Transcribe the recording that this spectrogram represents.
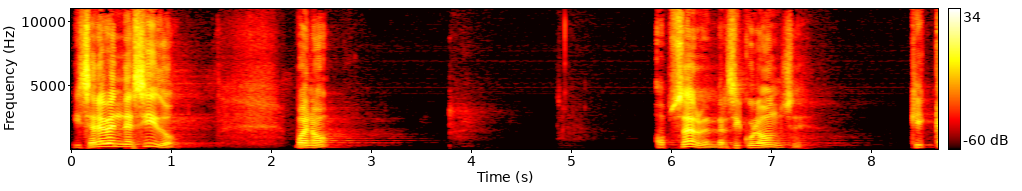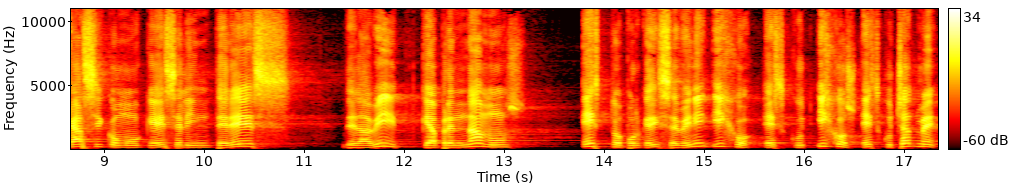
y seré bendecido. Bueno, observen, versículo 11, que casi como que es el interés de David que aprendamos esto, porque dice, venid hijo, hijos, escuchadme,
